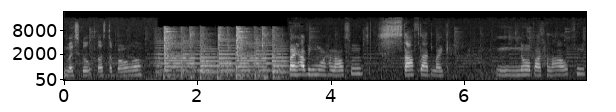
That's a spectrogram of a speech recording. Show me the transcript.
in my school, that's the problem. By having more halal food, staff that like know about halal food.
